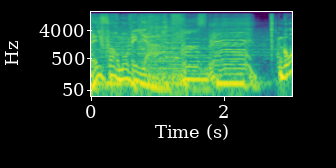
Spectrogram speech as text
Belfort-Montbéliard. Bon,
